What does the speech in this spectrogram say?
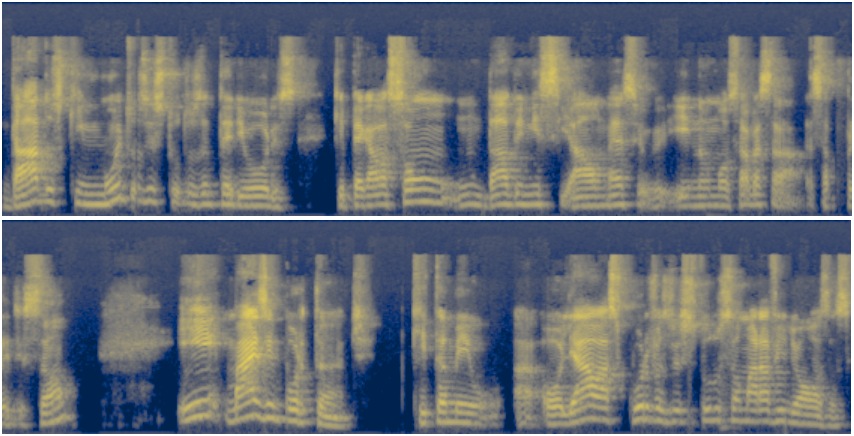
dados que em muitos estudos anteriores, que pegava só um, um dado inicial né, e não mostrava essa, essa predição, E, mais importante, que também olhar as curvas do estudo são maravilhosas.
